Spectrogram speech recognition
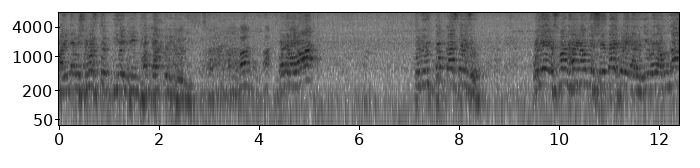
পানিটা আমি সমস্ত গিলে খেয়ে, ঢপ ঢপ করে খেয়ে দিই বলে, বাবা, তুমি উত্তম কাজ করেছ। বলে ওসমান হাবিব আমাদের শ্রদ্ধায় পড়ে গেল। যে বলে আল্লাহ?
